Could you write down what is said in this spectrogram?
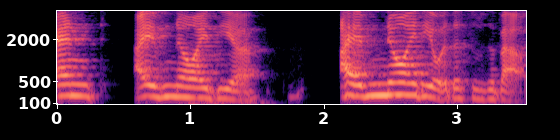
And I have no idea. I have no idea what this was about.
